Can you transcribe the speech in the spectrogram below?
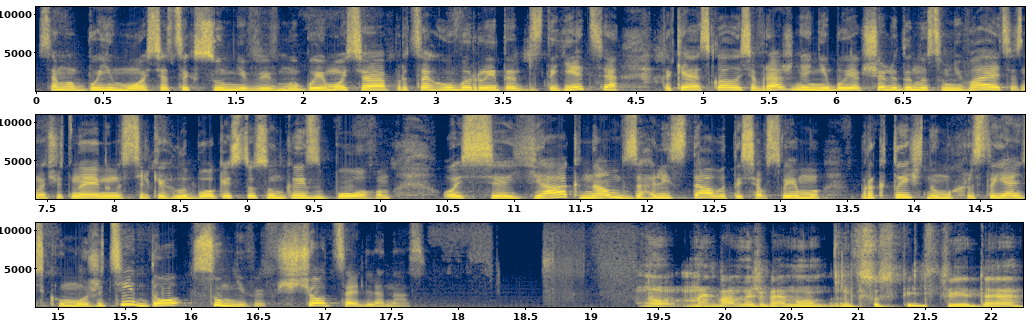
саме боїмося цих сумнівів, ми боїмося про це говорити. Здається, таке склалося враження, ніби якщо людина сумнівається, значить у неї не настільки глибокі стосунки з Богом. Ось як нам взагалі ставитися в своєму практичному християнському житті до сумнівів? Що це для нас? Ну, ми з вами живемо в суспільстві, де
